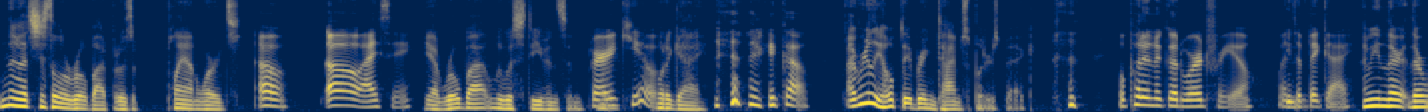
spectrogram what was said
No, it's just a little robot, but it was a play on words. Oh. Oh, I see. Yeah, Robot Louis Stevenson. Very What- cute. What a guy. there you go. I really hope they bring Time Splitters back. We'll put in a good word for you with the big guy. I mean, they're they're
